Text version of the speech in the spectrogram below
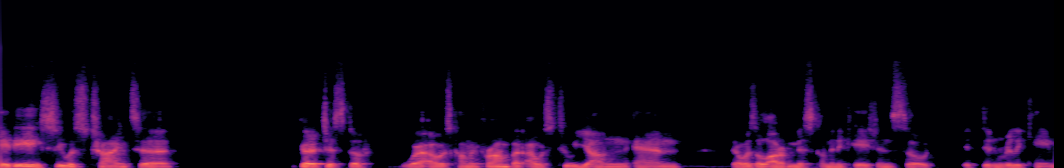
lady. She was trying to get a gist of where I was coming from, but I was too young and there was a lot of miscommunication. So it didn't really came,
